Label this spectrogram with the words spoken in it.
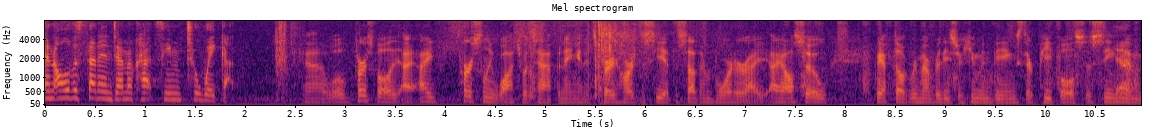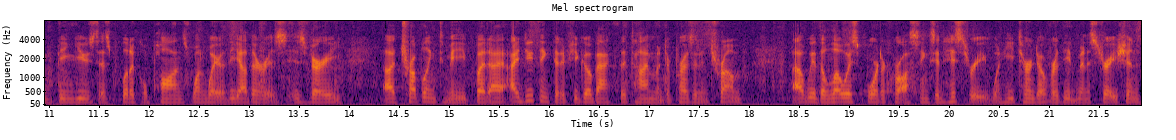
and all of a sudden Democrats seem to wake up. Uh, well, first of all, I, I, personally watch what's happening, and it's very hard to see at the southern border. I, I also, we have to remember these are human beings, they're people, so seeing yeah. them being used as political pawns one way or the other is, is very uh, troubling to me. But I, I, do think that if you go back to the time under President Trump, uh, we had the lowest border crossings in history when he turned over the administration,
